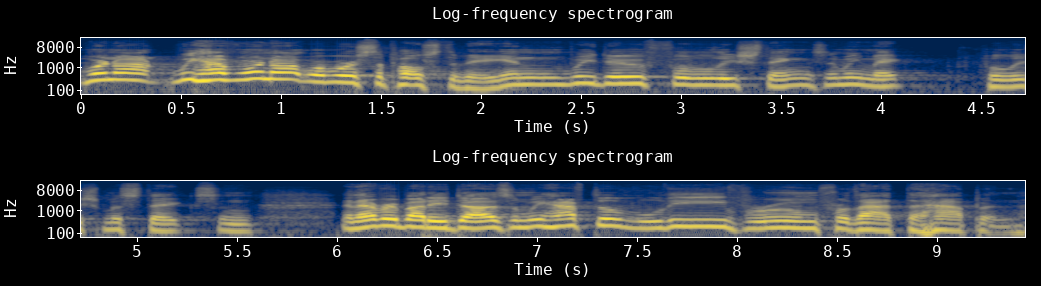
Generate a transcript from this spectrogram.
we're not we have we're not where we're supposed to be, and we do foolish things, and we make foolish mistakes, and and everybody does, and we have to leave room for that to happen.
